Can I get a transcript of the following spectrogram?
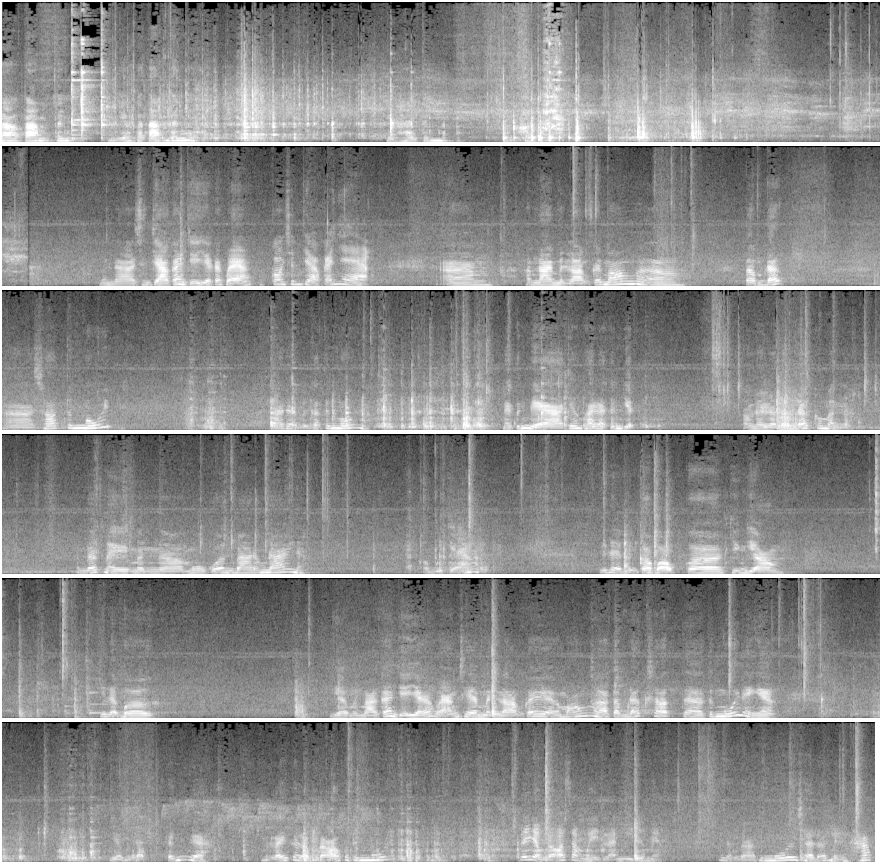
hai bốn sáu tám trứng mình vớt ra tám nha. Thêm hai tấn nữa. Mình à, xin chào các anh chị và các bạn. Con xin chào cả nhà. à, hôm nay mình làm cái món à, tôm đất. À, sốt trứng muối. Ở đây mình có trứng muối nè. Này trứng gà chứ không phải là trứng vịt. Còn đây là tôm đất của mình nè. Tôm đất này mình à, mua của anh ba đóng đáy nè còn bự chả nè dưới đây mình có bột à, chiên giòn. Với là bơ. Giờ mình mời các anh chị và các bạn xem mình làm cái món à, tôm đất sốt trứng muối này nha. Giờ mình đập trứng ra. Mình lấy cái lòng đỏ của trứng muối. Lấy dòng đỏ xong rồi làm gì nữa mẹ? cái lòng đỏ trứng muối sau đó mình hấp.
